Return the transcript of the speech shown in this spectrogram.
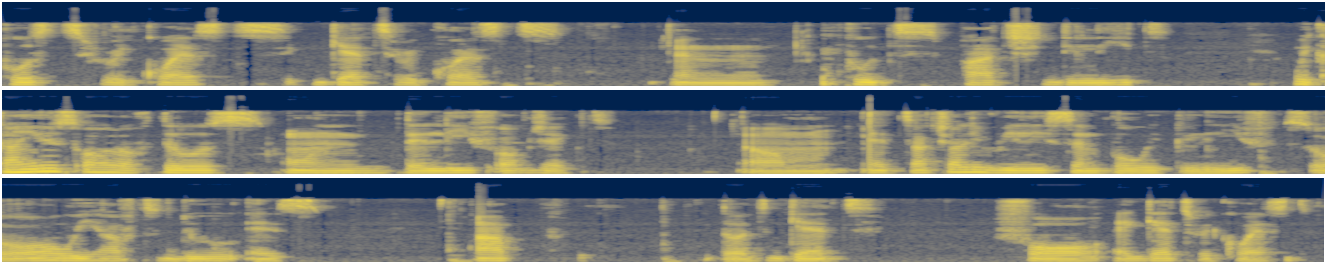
post requests, get requests, and put, patch, delete. We can use all of those on the leaf object. Um, it's actually really simple with leaf. So all we have to do is app.get for a get request.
